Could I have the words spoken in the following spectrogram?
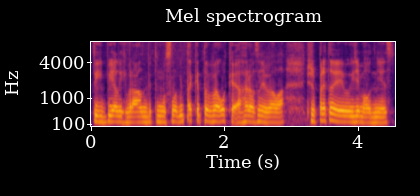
tých bielých vrán by to muselo byť takéto veľké a hrozne veľa. Čiže preto ju idem odniesť.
